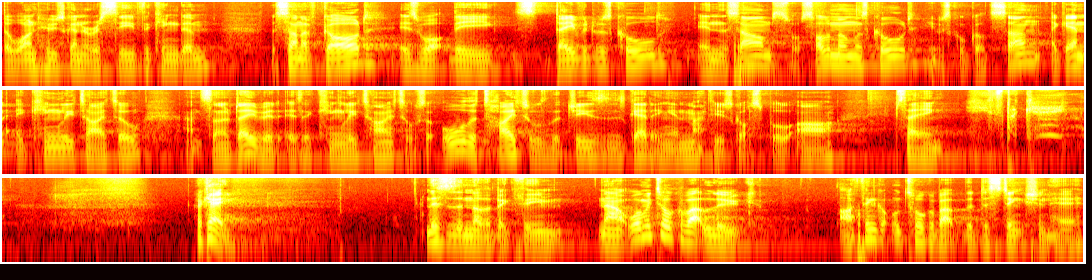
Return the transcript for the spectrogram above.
the one who's going to receive the kingdom. The Son of God is what the David was called in the Psalms, what Solomon was called. He was called God's Son, again, a kingly title, and Son of David is a kingly title. So all the titles that Jesus is getting in Matthew's Gospel are saying, He's the king. Okay, this is another big theme. Now, when we talk about Luke, I think we'll talk about the distinction here.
